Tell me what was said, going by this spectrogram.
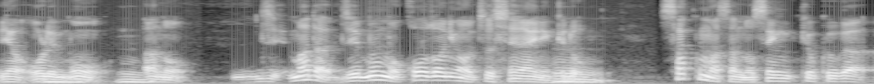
いや、俺もう、うん。あの、じまだ自分も行動には移してないねんけど、うん。佐久間さんの選曲が、え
